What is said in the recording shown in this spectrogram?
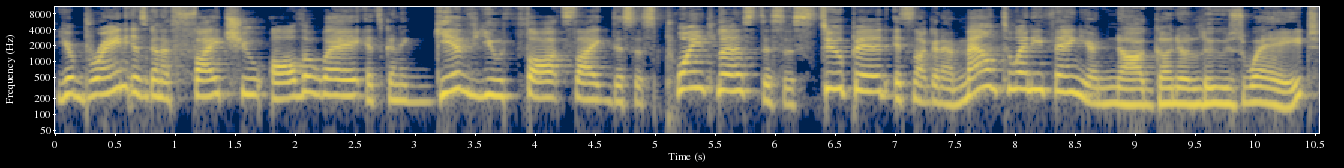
your brain is going to fight you all the way. It's going to give you thoughts like, this is pointless. This is stupid. It's not going to amount to anything. You're not going to lose weight.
